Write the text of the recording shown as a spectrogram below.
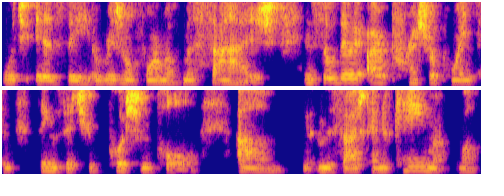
which is the original form of massage. And so there are pressure points and things that you push and pull. Um, massage kind of came, well,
